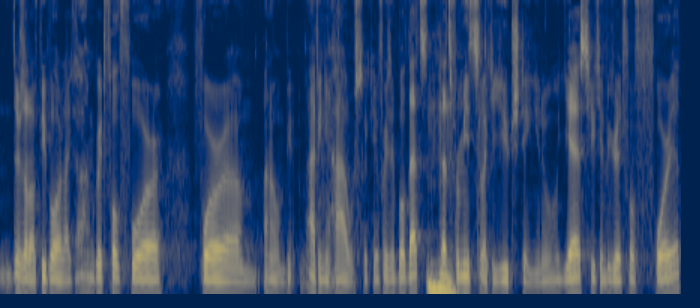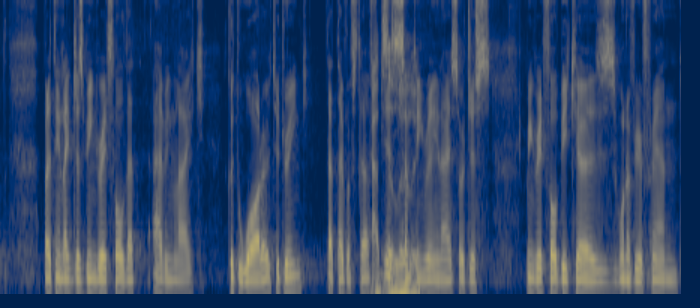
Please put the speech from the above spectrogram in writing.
there's a lot of people are like, oh, I'm grateful for for um, I don't know having a house. Okay, for example, that's mm-hmm. that's for me it's like a huge thing. You know, yes, you can be grateful for it, but I think like just being grateful that having like good water to drink, that type of stuff, Absolutely. is something really nice. Or just being grateful because one of your friend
